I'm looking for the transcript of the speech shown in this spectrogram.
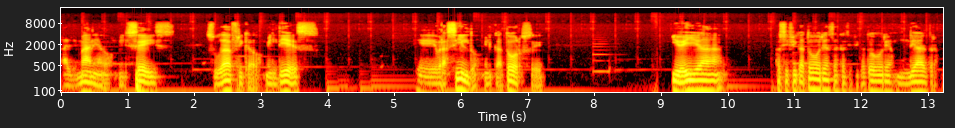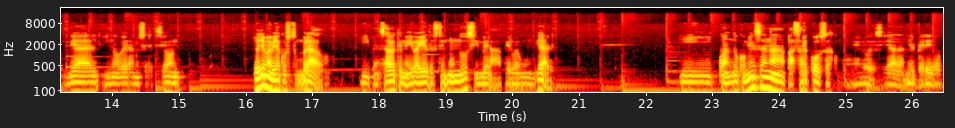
Alemania 2006, Sudáfrica 2010, eh, Brasil 2014, y veía clasificatorias tras clasificatorias, mundial tras mundial, y no ver a mi selección. Yo ya me había acostumbrado y pensaba que me iba a ir de este mundo sin ver a Perú en mundial. Y cuando comienzan a pasar cosas, como bien lo decía Daniel Pereo,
